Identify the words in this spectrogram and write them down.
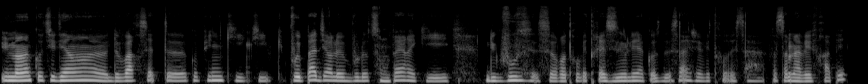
humain, quotidien, euh, de voir cette euh, copine qui ne pouvait pas dire le boulot de son père et qui, du coup, se retrouvait très isolée à cause de ça, j'avais trouvé ça, ça m'avait frappé.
